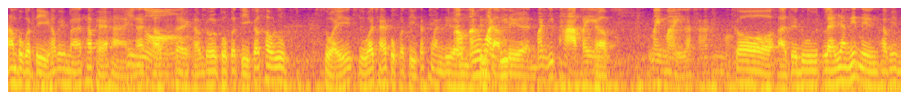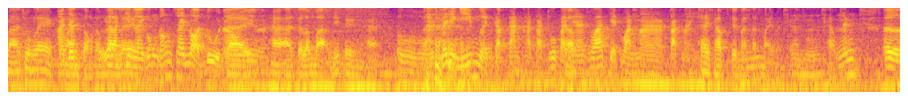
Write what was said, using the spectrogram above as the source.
ตามปกติครับพี่ม้าถ้าแผลหายจริงนะเหรอครับใช่ครับ โดยปกติก็เข้ารูปสวยหรือว่าใช้ปกติสักวันเดือนเอาเอาถึงวันสามที่เดือน วันที่ผ่าไปครับ ใหม่ๆแล้วคะคุณหมอก็อาจจะดูแลยากนิดนึงครับพี่ม้าช่วงแรกปอาจระจะมาณสองสามเววันลาแรกินอะไรกก็คงต้องใช้หลอดดูดเอาใช่อย่างนี้นะฮะอาจจะลำบากนิดนึงฮะ โอ้แล้วอย่างนี้เหมือนกับการผ่าตัดทั่วไปไหมครัฮะบ เพราะว่า 7 วันมาตัดใหม่ใช่ครับเจ็ดวันตัดใหม่เหมือนกันอือฮึครับ งั้นเออ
